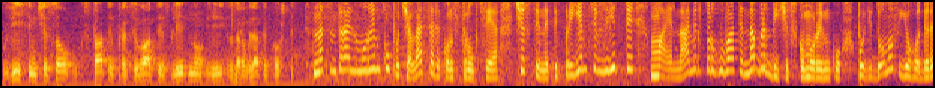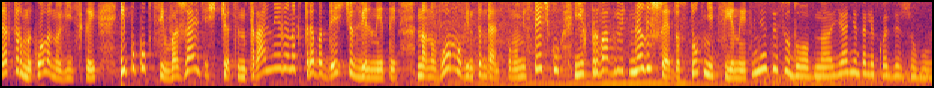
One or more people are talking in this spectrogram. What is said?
в 8 часов, стати, працювати плідно і заробляти кошти. На центральному ринку почалася реконструкція. Частина підприємців звідти має намір торгувати на Бердичівському ринку, повідомив його директор Микола Новіцький. І покупці вважають, що центральний ринок треба дещо звільнити. На новому в інтендантському містечку їх приваблюють не лише доступні ціни. Мне здесь удобно, я недалеко здесь живу.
